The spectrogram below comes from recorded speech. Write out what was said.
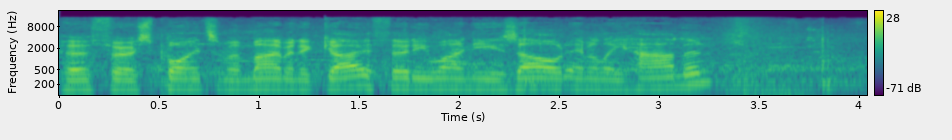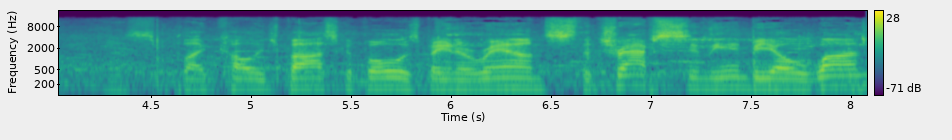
her first points from a moment ago. 31 years old, Emily Harmon. Has played college basketball, has been around the traps in the NBL 1.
